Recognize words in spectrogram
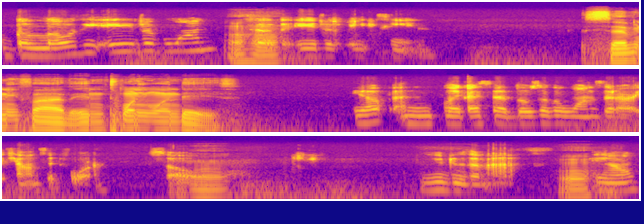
be- below the age of one Uh-huh. to the age of 18. 75 in 21 days. Yep, and like I said, those are the ones that are accounted for. So Uh, you do the math. Mm. You know.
